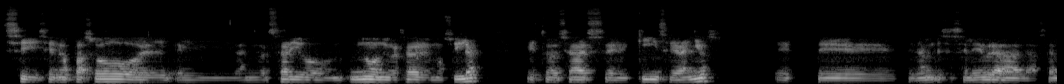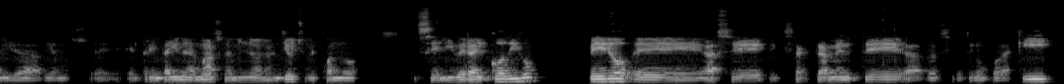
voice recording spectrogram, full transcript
Sí, se nos pasó el, aniversario, un nuevo aniversario de Mozilla. Esto ya es 15 eh, años. Este, generalmente se celebra la salida, digamos, eh, el 31 de marzo de 1998, que es cuando se libera el código, pero eh, hace exactamente, a ver si lo tengo por aquí,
